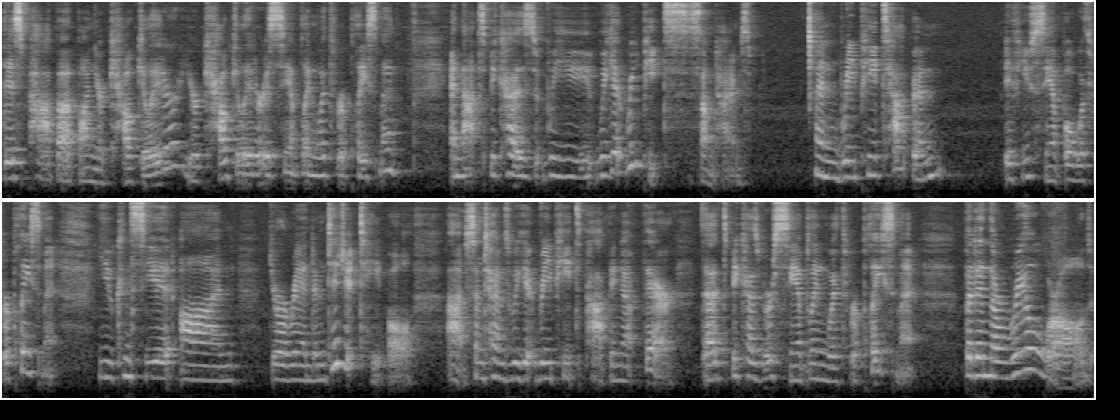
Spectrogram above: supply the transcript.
this pop up on your calculator. Your calculator is sampling with replacement, and that's because we, we get repeats sometimes. And repeats happen if you sample with replacement. You can see it on your random digit table. Uh, sometimes we get repeats popping up there. That's because we're sampling with replacement. But in the real world,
